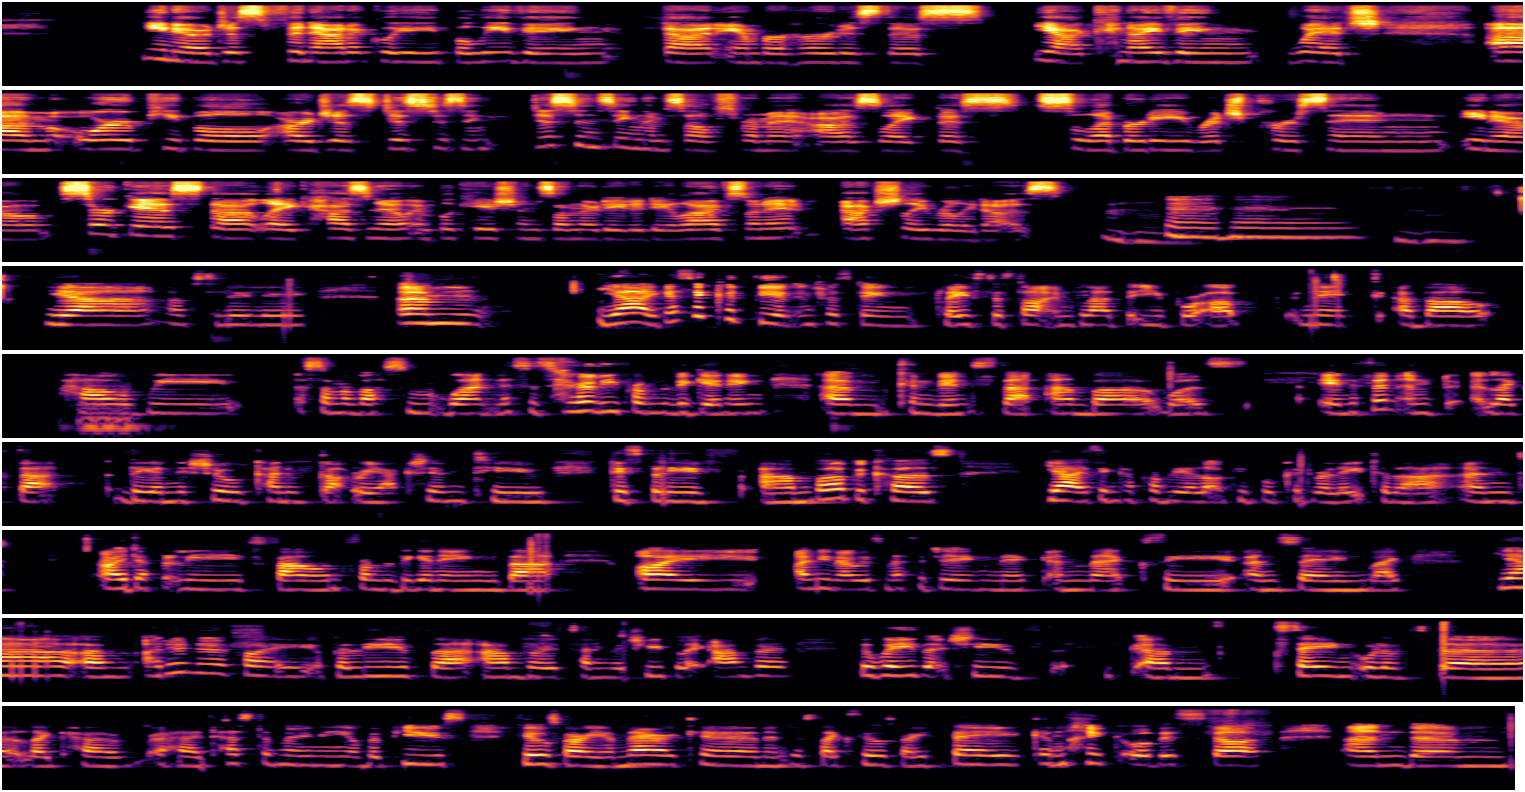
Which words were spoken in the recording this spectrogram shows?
you know, just fanatically believing that Amber Heard is this, yeah, conniving witch, um, or people are just distancing distancing themselves from it as like this celebrity rich person, you know, circus that like has no implications on their day to day lives when it actually really does. Mm-hmm. Mm-hmm. Mm-hmm. Yeah, absolutely. Um, yeah, I guess it could be an interesting place to start. I'm glad that you brought up Nick about how we some of us weren't necessarily from the beginning um, convinced that Amber was innocent, and like that the initial kind of gut reaction to disbelieve Amber because yeah, I think probably a lot of people could relate to that, and I definitely found from the beginning that I I mean I was messaging Nick and Mexie and saying like yeah um, I don't know if I believe that Amber is telling the truth. Like Amber the way that she's um, saying all of the like her her testimony of abuse feels very American and just like feels very fake and like all this stuff. And um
